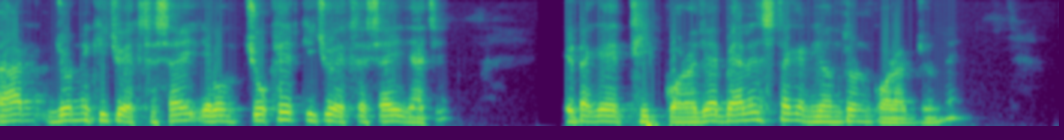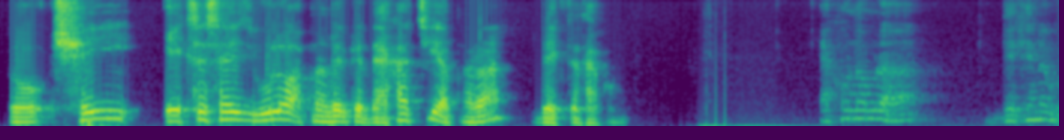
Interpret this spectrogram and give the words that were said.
তার জন্য কিছু এক্সারসাইজ এবং চোখের কিছু এক্সারসাইজ আছে। এটাকে ঠিক করা যায় ব্যালেন্সটাকে নিয়ন্ত্রণ করার জন্য। তো সেই এক্সারসাইজগুলো আপনাদেরকে দেখাচ্ছি, আপনারা দেখতে থাকুন। এখন আমরা দেখে নেব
